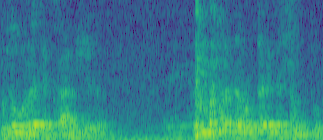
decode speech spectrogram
कुठं बोलायचं काम केलं? पण तुम्हाला जबाबदारीने सांगतो.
